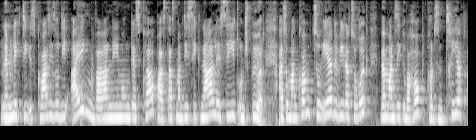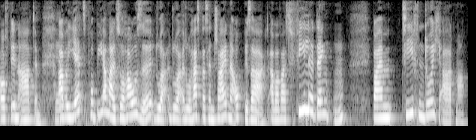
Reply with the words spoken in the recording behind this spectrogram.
Mhm. nämlich die ist quasi so die Eigenwahrnehmung des Körpers, dass man die Signale sieht und spürt. Also man kommt zur Erde wieder zurück, wenn man sich überhaupt konzentriert auf den Atem. Aber jetzt probier mal zu Hause, du, du, du hast das Entscheidende auch gesagt, aber was viele denken beim tiefen Durchatmer,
